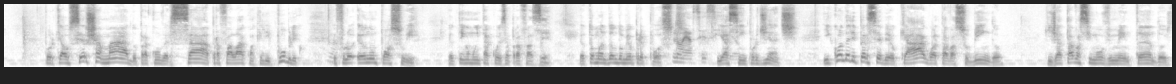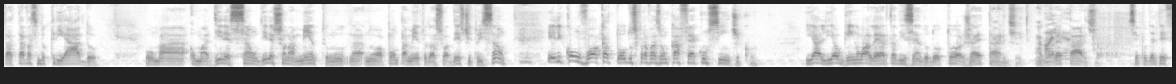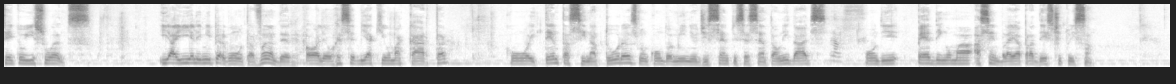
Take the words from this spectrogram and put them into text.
Porque ao ser chamado para conversar, para falar com aquele público, ele falou: Eu não posso ir. Eu tenho muita coisa para fazer. Eu estou mandando o meu preposto. Não é acessível. E assim por diante. E quando ele percebeu que a água estava subindo, que já estava se movimentando, já estava sendo criado uma, uma direção, um direcionamento no, na, no apontamento da sua destituição, ele convoca todos para fazer um café com o síndico. E ali alguém o alerta dizendo: Doutor, já é tarde, agora Olha. é tarde. Você poderia ter feito isso antes. E aí ele me pergunta: Vander, olha, eu recebi aqui uma carta com 80 assinaturas num condomínio de 160 unidades, Nossa. onde pedem uma assembleia para destituição.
